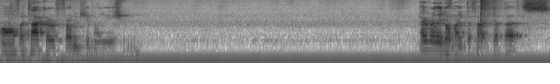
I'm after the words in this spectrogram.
of attacker from humiliation. I really don't like the fact that that's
